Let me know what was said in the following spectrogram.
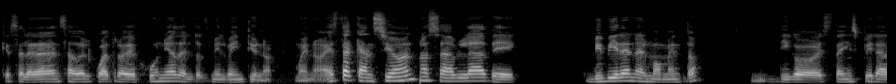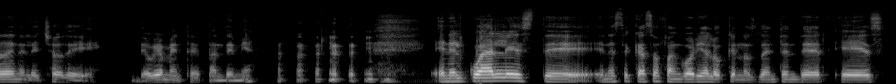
que será lanzado el 4 de junio del 2021. Bueno, esta canción nos habla de vivir en el momento. Digo, está inspirada en el hecho de, de obviamente, pandemia. en el cual, este, en este caso, Fangoria lo que nos da a entender es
